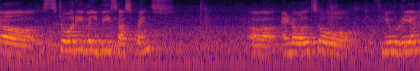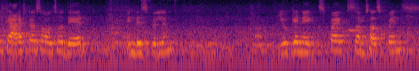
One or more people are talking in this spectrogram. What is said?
uh, story will be suspense uh, and also few real characters also there in this film. You can expect some suspense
